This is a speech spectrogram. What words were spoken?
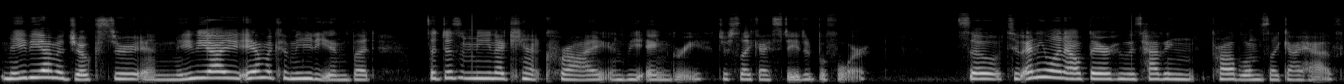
Maybe I'm a jokester and maybe I am a comedian, but that doesn't mean I can't cry and be angry, just like I stated before. So, to anyone out there who is having problems like I have,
